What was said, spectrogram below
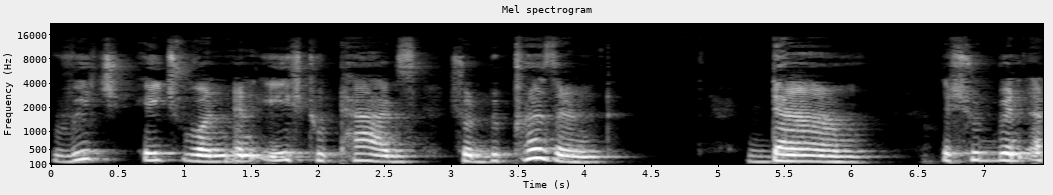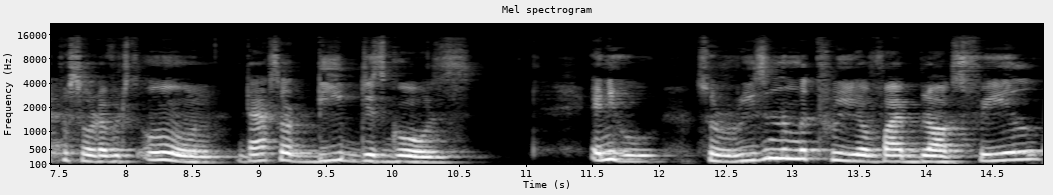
Which H1 and H2 tags should be present? Damn, this should be an episode of its own. That's how deep this goes. Anywho, so reason number three of why blogs fail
